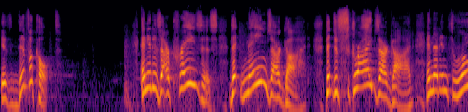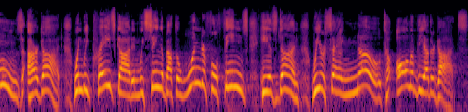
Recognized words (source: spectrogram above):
is difficult. And it is our praises that names our God that describes our God and that enthrones our God. When we praise God and we sing about the wonderful things He has done, we are saying no to all of the other gods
